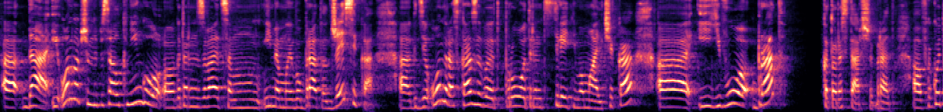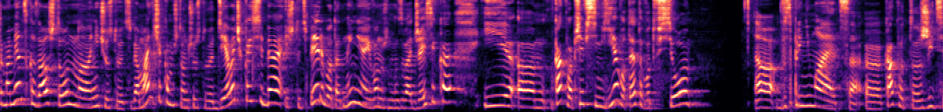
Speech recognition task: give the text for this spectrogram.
А, да, и он, в общем, написал книгу, а, которая называется «Имя моего брата Джессика», а, где он рассказывает про 13-летнего мальчика, и его брат, который старший брат, в какой-то момент сказал, что он не чувствует себя мальчиком, что он чувствует девочкой себя, и что теперь вот отныне его нужно называть Джессика. И э, как вообще в семье вот это вот все Э, воспринимается, э, как вот жить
